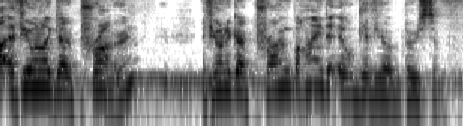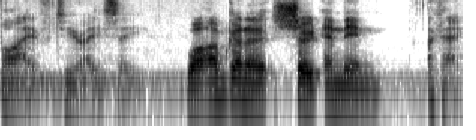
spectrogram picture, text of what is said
li- if you want to go prone, if you want to go prone behind it, it will give you a boost of five to your AC. Well, I'm gonna shoot and then Okay.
